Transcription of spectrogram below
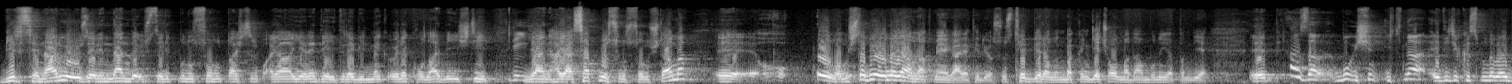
bir senaryo üzerinden de üstelik bunu somutlaştırıp ayağı yere değdirebilmek öyle kolay bir iş değil. Değil. Yani hayal satmıyorsunuz sonuçta ama e, o- olmamış da bir olayı anlatmaya gayret ediyorsunuz. Tedbir alın bakın geç olmadan bunu yapın diye. E, biraz da bu işin ikna edici kısmında böyle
